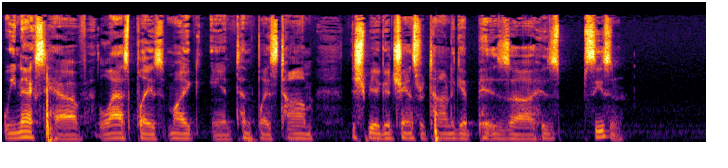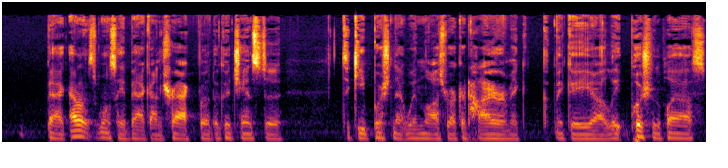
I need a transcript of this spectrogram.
We next have last place Mike and tenth place Tom. This should be a good chance for Tom to get his uh, his season back. I don't want to say back on track, but a good chance to to keep pushing that win loss record higher and make make a uh, late push for the playoffs.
